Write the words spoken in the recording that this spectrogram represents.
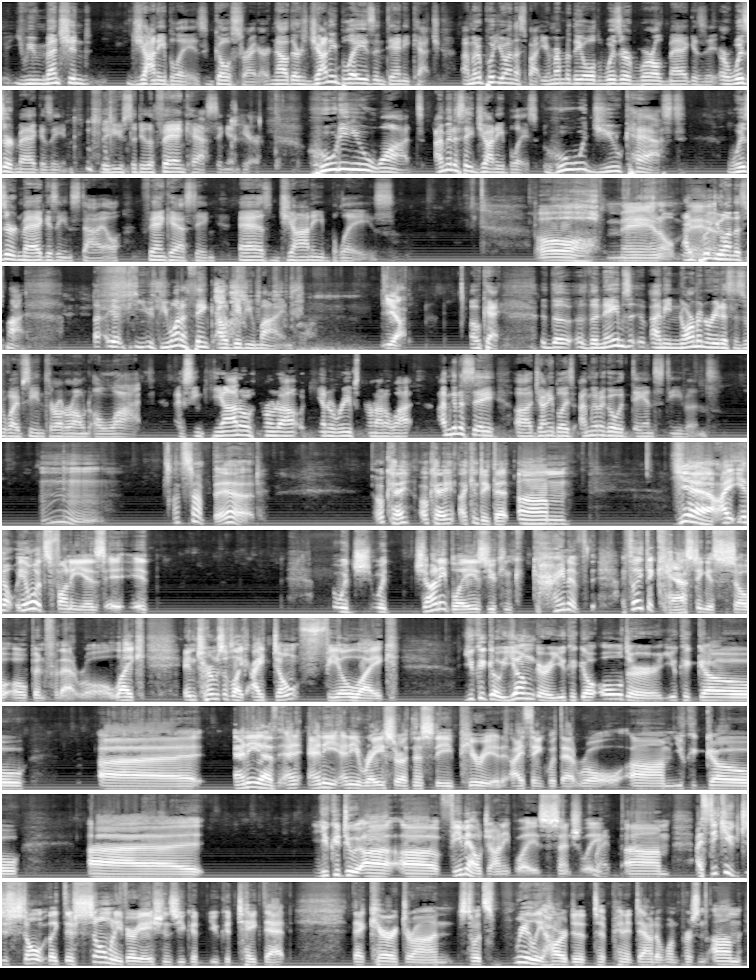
you mentioned Johnny Blaze, Ghost Rider. Now there's Johnny Blaze and Danny Ketch. I'm going to put you on the spot. You remember the old Wizard World magazine or Wizard magazine? they used to do the fan casting in here. Who do you want? I'm going to say Johnny Blaze. Who would you cast, Wizard magazine style fan casting as Johnny Blaze? oh man, oh man, I put you on the spot. Uh, if you, if you want to think, I'll give you mine. yeah. Okay. The the names I mean Norman Reedus is who I've seen thrown around a lot. I've seen Keanu thrown out Keanu Reeves thrown out a lot. I'm gonna say uh, Johnny Blaze, I'm gonna go with Dan Stevens. Mm, that's not bad. Okay, okay, I can dig that. Um, yeah, I you know you know what's funny is it, it with with Johnny Blaze you can kind of I feel like the casting is so open for that role. Like in terms of like I don't feel like you could go younger, you could go older, you could go uh any any any race or ethnicity period i think with that role. Um, you could go uh, you could do a, a female johnny blaze essentially. Right. um, i think you just don't like there's so many variations you could you could take that that character on so it's really hard to, to pin it down to one person. Um,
